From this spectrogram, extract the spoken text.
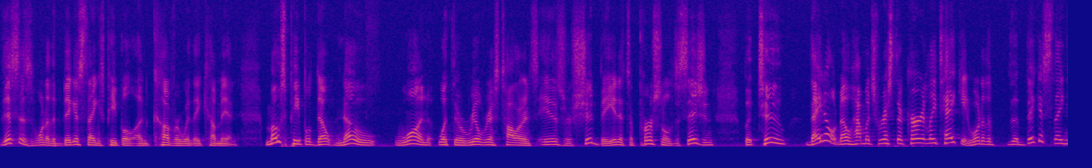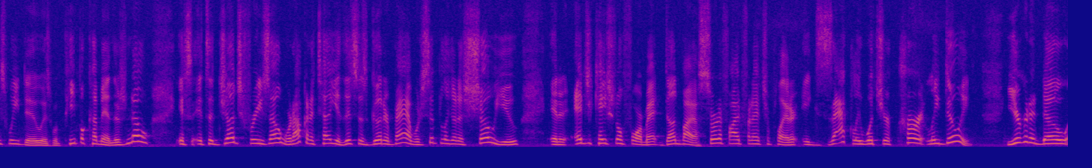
this is one of the biggest things people uncover when they come in. Most people don't know one what their real risk tolerance is or should be, and it's a personal decision. But two, they don't know how much risk they're currently taking. One of the, the biggest things we do is when people come in, there's no, it's it's a judge free zone. We're not going to tell you this is good or bad. We're simply going to show you in an educational format done by a certified financial planner exactly what you're currently doing you're going to know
